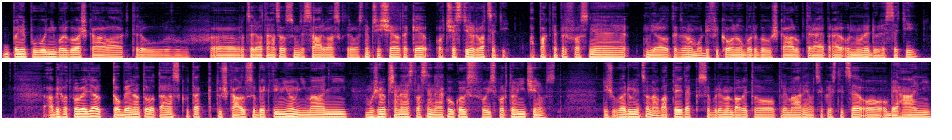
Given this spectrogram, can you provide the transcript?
Úplně původní Borgova škála, kterou v roce 1982, s kterou vlastně přišel, tak je od 6 do 20. A pak teprve vlastně udělal takzvanou modifikovanou Borgovou škálu, která je právě od 0 do 10 Abych odpověděl tobě na tu otázku, tak tu škálu subjektivního vnímání můžeme přenést vlastně na jakoukoliv svoji sportovní činnost. Když uvedu něco na vaty, tak se budeme bavit o primárně o cyklistice, o, o běhání.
